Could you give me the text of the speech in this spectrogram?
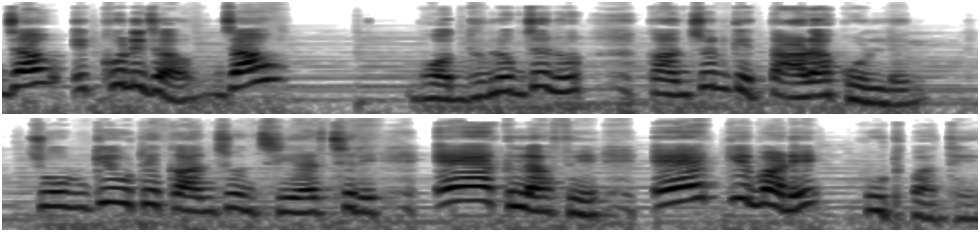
যাও, এক্ষুনি যাও যাও। ভদ্রলোক যেন কাঞ্চনকে তাড়া করলেন। চমকে উঠে কাঞ্চন চেয়ার ছেড়ে এক লাফে একেবারে ফুটপাথে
